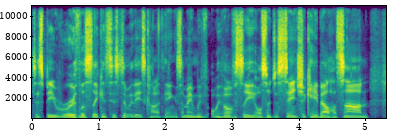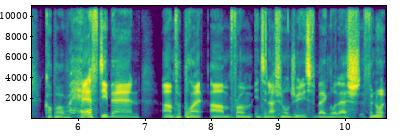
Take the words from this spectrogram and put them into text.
just be ruthlessly consistent with these kind of things. I mean, we've we've obviously also just seen Shakib Al Hasan cop a hefty ban um, for play, um, from international duties for Bangladesh for not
